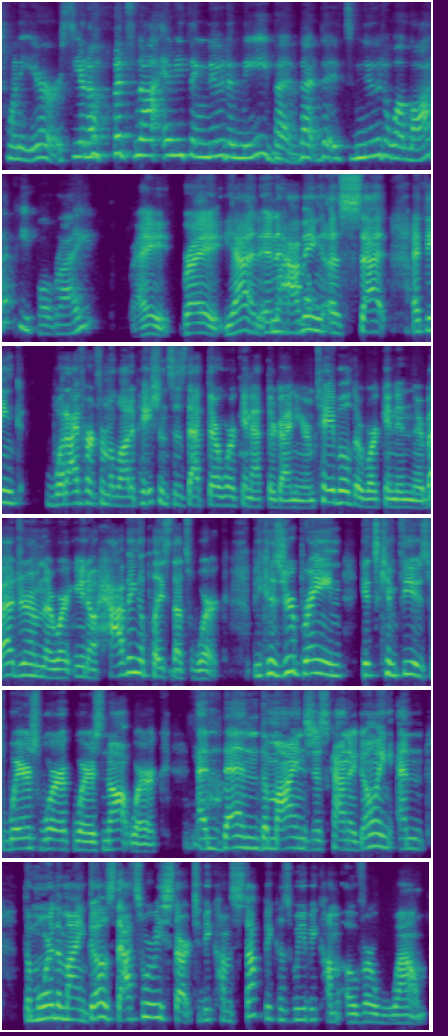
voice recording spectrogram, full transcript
20 years you know it's not anything new to me but but it's new to a lot of people right? Right right yeah and, and having a set i think what I've heard from a lot of patients is that they're working at their dining room table, they're working in their bedroom, they're working, you know, having a place that's work because your brain gets confused where's work, where's not work. Yeah. And then the mind's just kind of going. And the more the mind goes, that's where we start to become stuck because we become overwhelmed.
